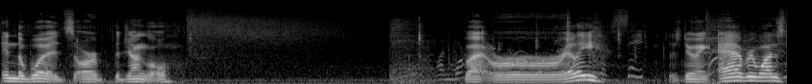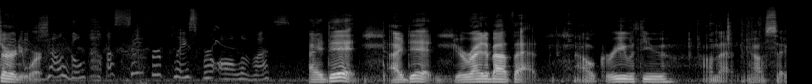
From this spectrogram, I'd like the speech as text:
in the woods or the jungle, but really? Just doing everyone's dirty work. I did. I did. You're right about that. I'll agree with you on that. I'll say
